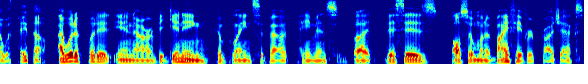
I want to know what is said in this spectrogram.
uh, with PayPal. I would have put it in our beginning complaints about payments, but this is also one of my favorite projects.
